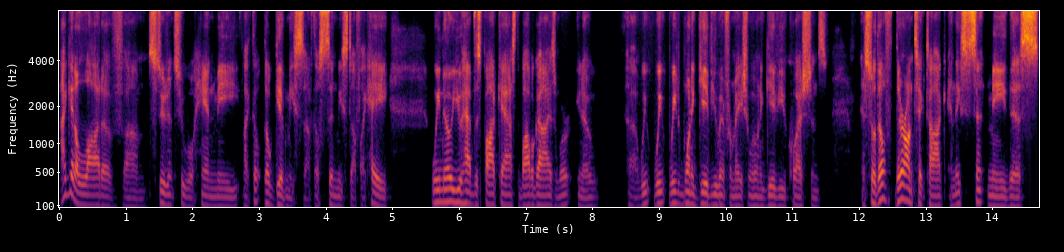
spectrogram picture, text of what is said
I get a lot of um, students who will hand me like they'll, they'll give me stuff. They'll send me stuff like, "Hey, we know you have this podcast, the Bible Guys, and we're you know uh, we we we want to give you information. We want to give you questions." And so they'll they're on TikTok and they sent me this.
